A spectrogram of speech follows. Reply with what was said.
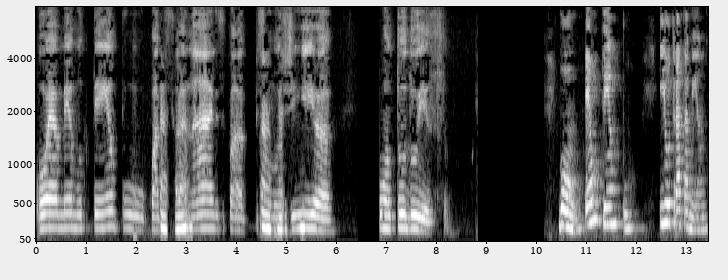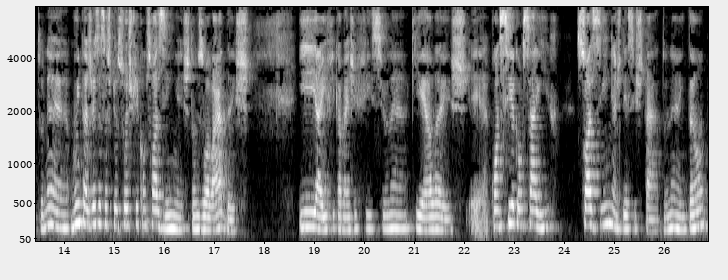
Ou é ao mesmo tempo com a psicanálise, com a psicologia, com tudo isso? Bom, é o tempo e o tratamento, né? Muitas vezes essas pessoas ficam sozinhas, estão isoladas, e aí fica mais difícil, né? Que elas é, consigam sair sozinhas desse estado, né? Então,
